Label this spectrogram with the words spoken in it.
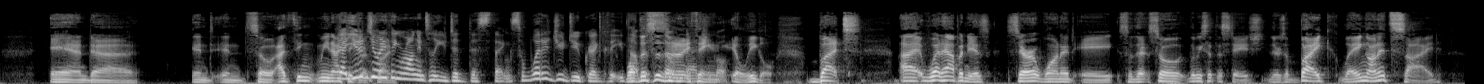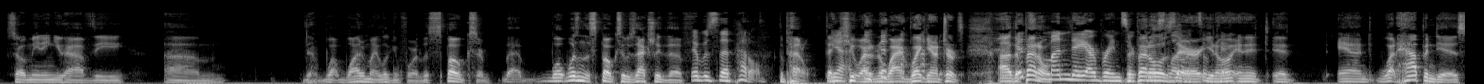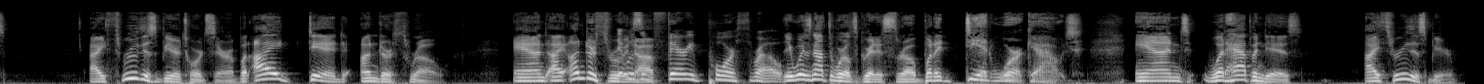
and uh, and and so I think. I mean, I Yeah, you didn't do fine. anything wrong until you did this thing. So what did you do, Greg? That you Well, this isn't so anything magical? illegal, but uh, what happened is Sarah wanted a so that so let me set the stage. There's a bike laying on its side, so meaning you have the um, the, what what am I looking for? The spokes or uh, well, it wasn't the spokes. It was actually the It was the pedal. the pedal. Thank Yeah. you. I don't know why I'm blanking on terms. Uh, the it's pedal. Monday. Our brains the pedal is slow. there, It's you know, and it, it and what happened is I threw this beer towards Sarah, but I did underthrow. And I underthrew it was enough. a very poor throw. It was not the world's greatest throw, but it did work out. And what happened is, I threw this beer.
